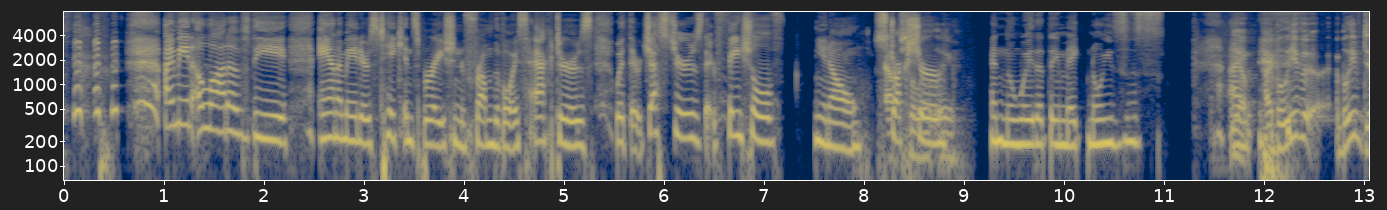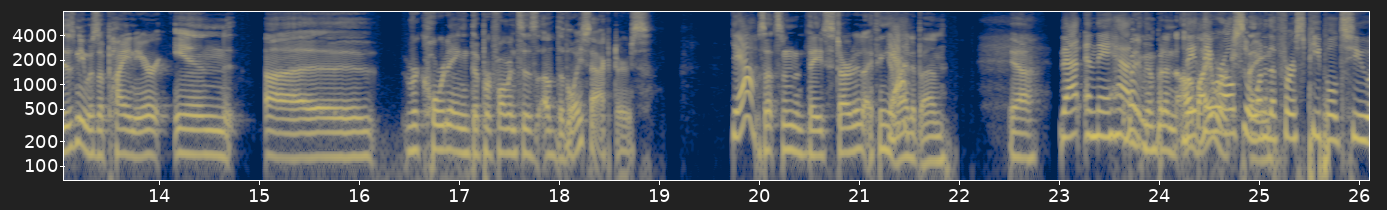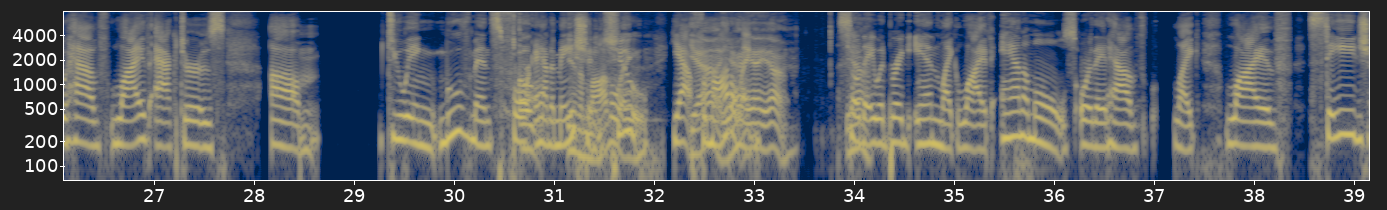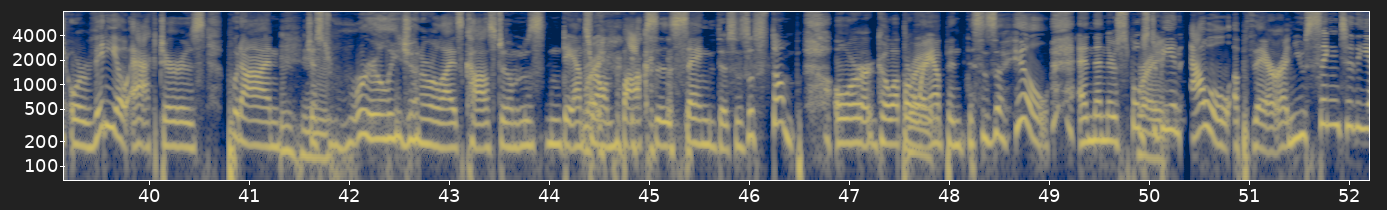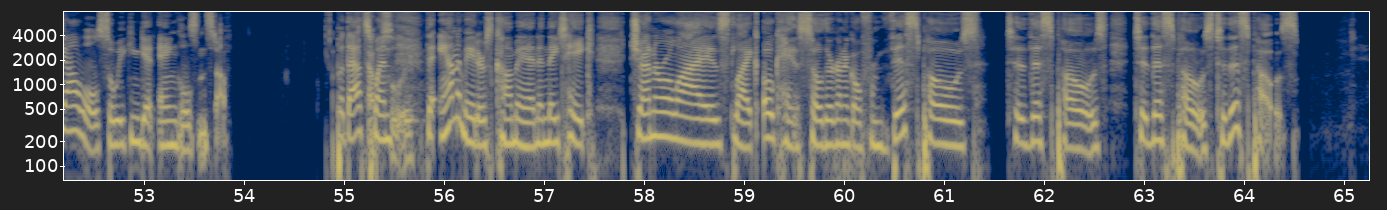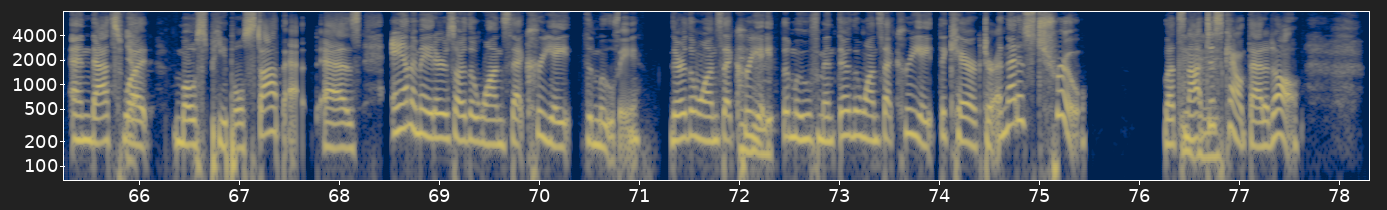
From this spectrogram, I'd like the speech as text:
I mean, a lot of the animators take inspiration from the voice actors with their gestures, their facial, you know, structure, Absolutely. and the way that they make noises. I- Yep. I believe I believe Disney was a pioneer in uh, recording the performances of the voice actors. yeah, Was that something that they started? I think it Yeah. might have been. Yeah, that and they had even been an they, they were also one of the first people to have live actors um, doing movements for Oh, animation too. Yeah, yeah, for modeling. Yeah, yeah, So yeah. they would bring in like live animals or they'd have like live stage or video actors put on yeah. just mm-hmm. really generalized costumes and dance Right. around boxes saying this is a stump or go up a Right. ramp and this is a hill and then there's supposed to be an owl up there and you sing to the owl so we can get angles and stuff. But that's when the animators come in and they take generalized like okay so they're going to go from this pose to this pose to this pose to this pose and that's what most people stop at as animators are the ones that create the movie they're the ones that Mhm. create the movement they're the ones that create the character and that is true let's not Mhm. discount that at all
